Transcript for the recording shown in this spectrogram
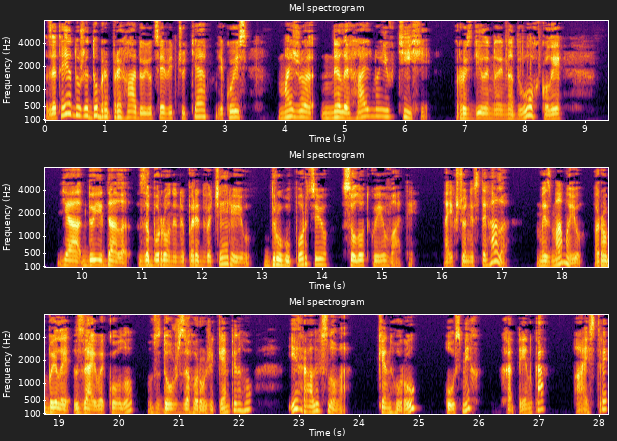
Зате я дуже добре пригадую це відчуття якоїсь майже нелегальної втіхи, розділеної на двох, коли я доїдала заборонену перед вечерею другу порцію солодкої вати. А якщо не встигала, ми з мамою робили зайве коло вздовж загорожі кемпінгу і грали в слова кенгуру, усміх, хатинка, айстри.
